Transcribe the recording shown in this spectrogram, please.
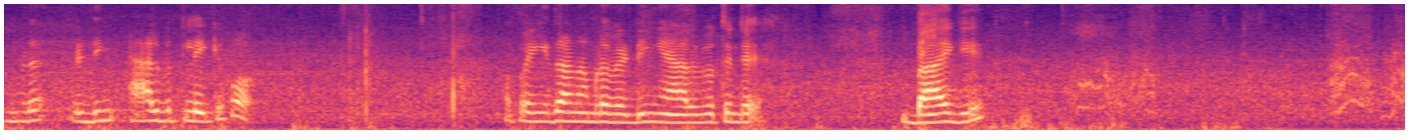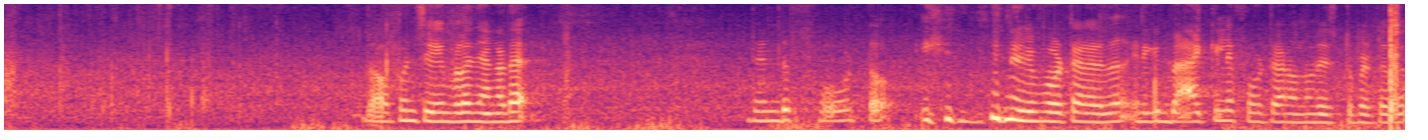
നമ്മുടെ വെഡ്ഡിങ് ആൽബത്തിലേക്ക് പോകാം അപ്പോൾ ഇതാണ് നമ്മുടെ വെഡ്ഡിങ് ആൽബത്തിന്റെ ബാഗ്. ഇത് ഓപ്പൺ ചെയ്യുമ്പോൾ ഞങ്ങളുടെ രണ്ട് ഫോട്ടോ ഇങ്ങനൊരു ഫോട്ടോ ആയിരുന്നു. എനിക്ക് ബാക്കിലെ ഫോട്ടോ ആണ് ഒന്നുകൂടെ ഇഷ്ടപ്പെട്ടത്.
